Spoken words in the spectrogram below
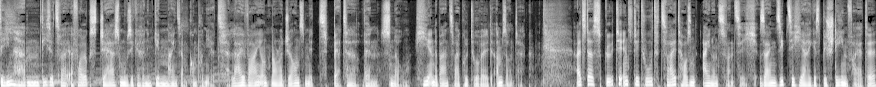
Den haben diese zwei Erfolgs-Jazz-Musikerinnen gemeinsam komponiert. Lai Wai und Nora Jones mit Better Than Snow. Hier in der Bahn 2 Kulturwelt am Sonntag. Als das Goethe-Institut 2021 sein 70-jähriges Bestehen feierte,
